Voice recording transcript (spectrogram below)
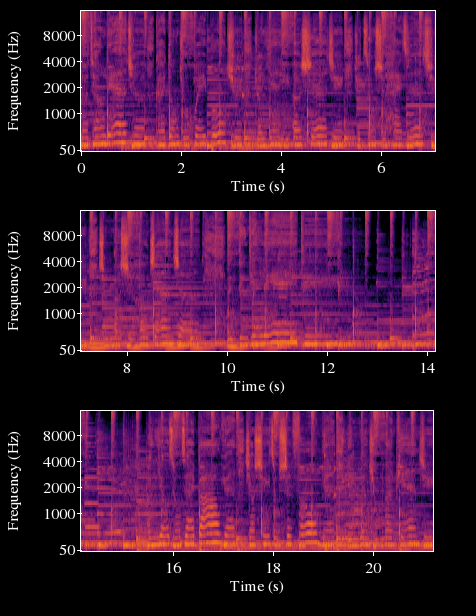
这趟列车，开动就回不去。转眼已二十几，却总是孩子气。什么时候真正能顶天立地？朋友总在抱怨，消息总是负面，言论充满偏激，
